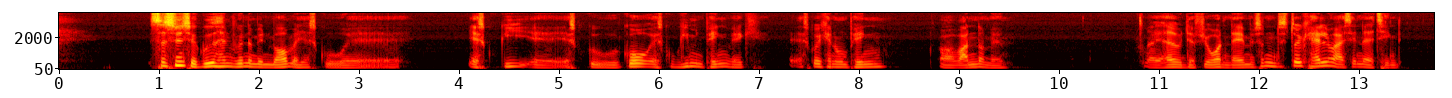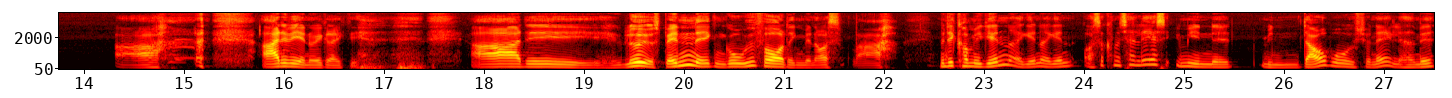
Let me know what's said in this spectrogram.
så synes jeg, at Gud han begyndte at minde mig om, at jeg skulle, øh, jeg skulle, give, øh, jeg skulle gå, jeg skulle give mine penge væk. Jeg skulle ikke have nogen penge at vandre med. Og jeg havde jo de 14 dage, men sådan et stykke halvvejs inden, jeg tænkte, ah, ah, det ved jeg nu ikke rigtigt. Ah, det lød jo spændende, ikke? En god udfordring, men også, ah. Men det kom igen og igen og igen. Og så kom jeg til at læse i min, øh, min dagbog, journal, jeg havde med,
